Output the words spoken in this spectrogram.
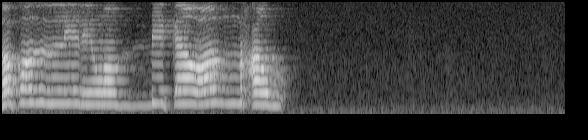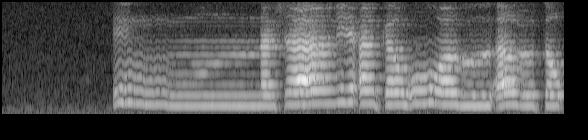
فصل لربك وانحر. إن شانئك هو الأبتر.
